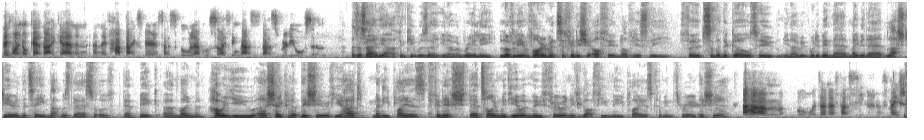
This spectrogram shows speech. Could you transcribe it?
they might not get that again and, and they've had that experience at school level. So I think that's that's really awesome as I say, yeah, I think it was a you know a really lovely environment to finish it off in. Obviously, for some of the girls who you know it would have been there maybe their last year in the team, that was their sort of their big uh, moment. How are you uh, shaping up this year? Have you had many players finish their time with you and move through, and have you got a few new players coming through this year? Um, I don't know if that's secret information.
